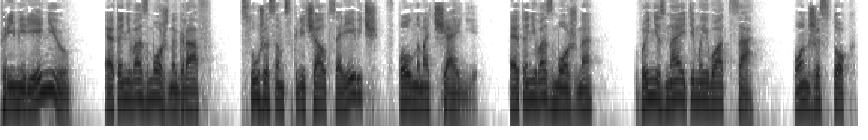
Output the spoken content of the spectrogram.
примирению? Это невозможно, граф, с ужасом вскричал царевич в полном отчаянии. Это невозможно. Вы не знаете моего отца. Он жесток,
